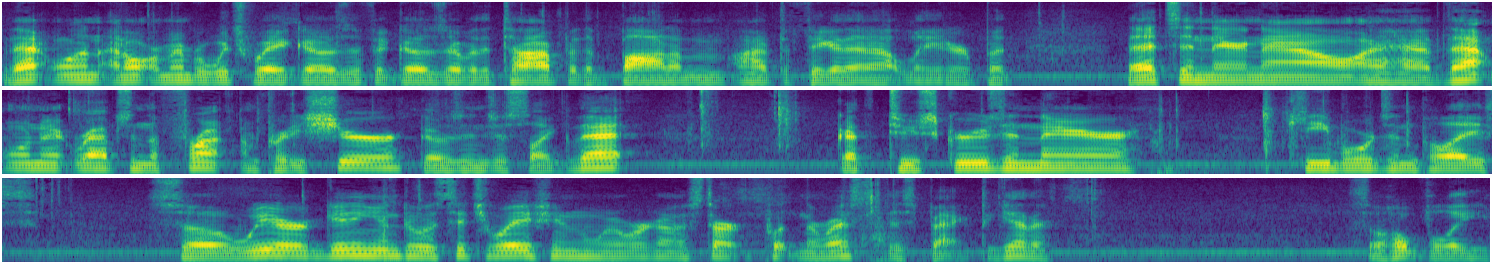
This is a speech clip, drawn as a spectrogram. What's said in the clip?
That one, I don't remember which way it goes, if it goes over the top or the bottom. I'll have to figure that out later, but that's in there now. I have that one that wraps in the front, I'm pretty sure. Goes in just like that. Got the two screws in there. Keyboard's in place. So we are getting into a situation where we're going to start putting the rest of this back together. So hopefully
